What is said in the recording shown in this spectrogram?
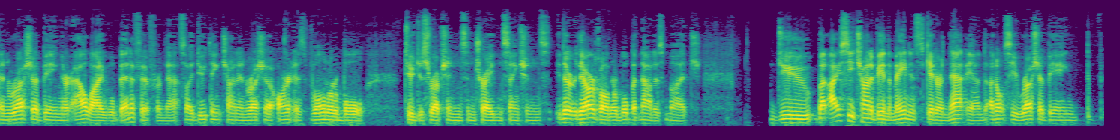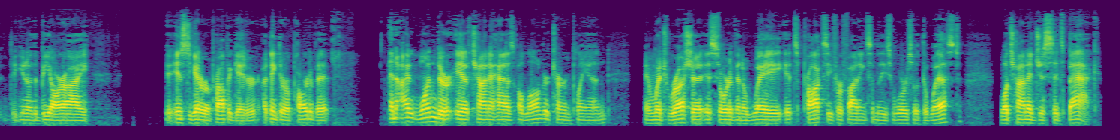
and Russia being their ally will benefit from that. So I do think China and Russia aren't as vulnerable to disruptions in trade and sanctions. They're, they are vulnerable, but not as much. Do you, but I see China being the main instigator in that end. I don't see Russia being, you know, the BRI instigator or propagator. I think they're a part of it. And I wonder if China has a longer term plan in which Russia is sort of, in a way, its proxy for fighting some of these wars with the West, while China just sits back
